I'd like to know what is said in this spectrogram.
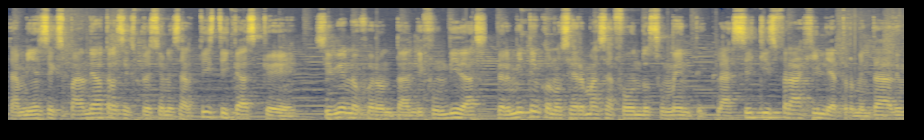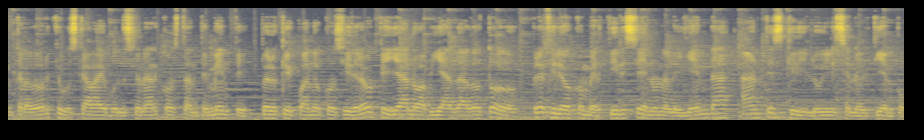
También se expande a otras expresiones artísticas que, si bien no fueron tan difundidas, permiten conocer más a fondo su mente, la psiquis frágil y atormentada de un creador que buscaba evolucionar constantemente, pero que cuando consideró que ya lo había dado todo, prefirió convertirse en una leyenda antes que diluirse en el tiempo,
